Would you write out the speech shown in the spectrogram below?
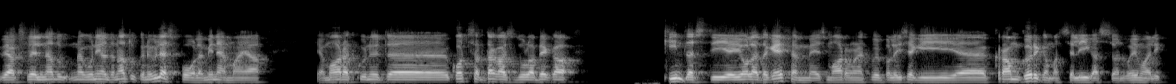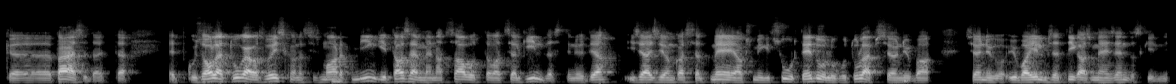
peaks veel nagu, nagu nii-öelda natukene ülespoole minema ja, ja ma arvan, et kui nüüd Kotsar tagasi tuleb, ega kindlasti ei ole ta kehvem mees, ma arvan, et võib-olla isegi äh, gramm kõrgemasse liigasse on võimalik äh, pääseda, et et kui sa oled tugevas võistkonnas, siis ma arvan, et mingi taseme nad saavutavad seal kindlasti. Nüüd jah, iseasi on, kas sealt meie jaoks mingit suurt edulugu tuleb, see on juba, see on ju juba ilmselt igas mehes endas kinni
